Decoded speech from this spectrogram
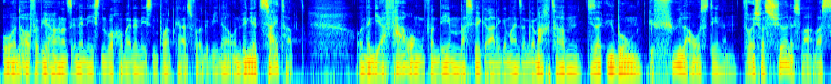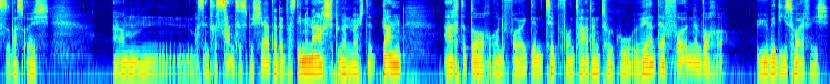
und hoffe, wir hören uns in der nächsten Woche bei der nächsten Podcast-Folge wieder. Und wenn ihr Zeit habt und wenn die Erfahrungen von dem, was wir gerade gemeinsam gemacht haben, dieser Übung Gefühle ausdehnen, für euch was Schönes war, was, was euch ähm, was Interessantes beschert hat, etwas, dem ihr nachspüren möchtet, dann achtet doch und folgt dem Tipp von Tatang Tulku während der folgenden Woche. Übe dies häufig,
